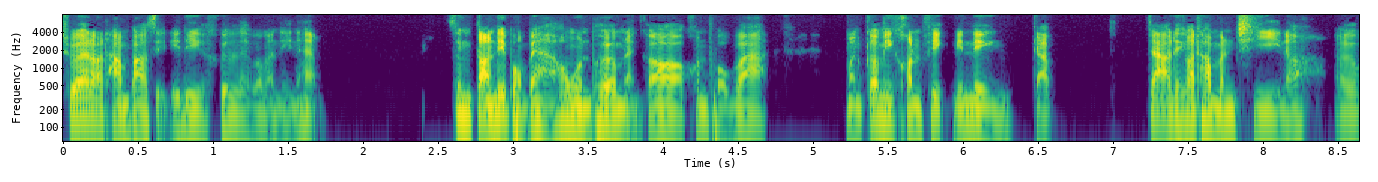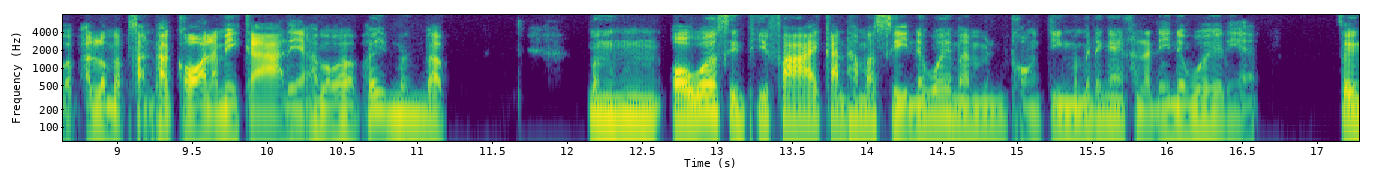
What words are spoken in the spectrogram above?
ช่วยเราทำภาษีที่ดีขึ้นเลยประมาณนี้นะครับซึ่งตอนที่ผมไปหาข้อมูลเพิ่มเนี่ยก็ค้นพบว่ามันก็มีคอนฟ lict นิดนึงกับเจ้าที่เขาทำบัญชีเนาะเออแบบอารมณ์แบบสรรพากรอเมริกาเนี่ยเขาบอกว่าเฮ้ยมึงแบบ มึงโอเวอร์ซิมพลิฟายการทำภาษีนะเว้ยมันมันของจริงมันไม่ได้ง่ายขนาดนี้นะเว้ยอะไรเงี้ย ซึ่ง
